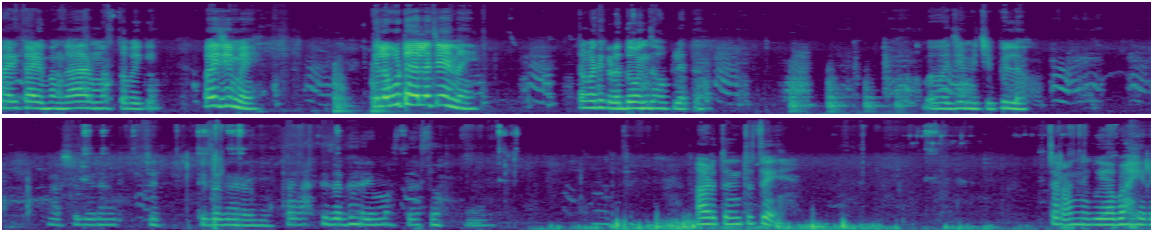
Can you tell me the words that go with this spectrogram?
काळी काळी भंगार मस्त पैकी होय जिमे. तिला उठायलाच आहे नाही. तेव्हा तिकडं दोन झोपल्या तर बघा जिमीची पिलं. असं दे राहू दे. चल, तिचं घर आहे. हे. चला तिचं घर आहे मस्त असं. अडचणीतच आहे. चला निघूया बाहेर.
